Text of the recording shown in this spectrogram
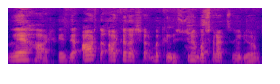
V harfi ve artı arkadaşlar bakın üstüne basarak söylüyorum.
